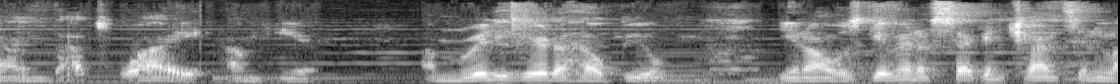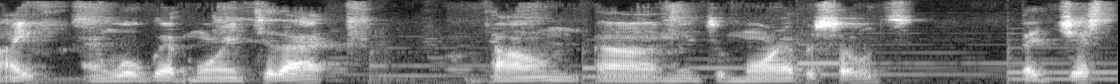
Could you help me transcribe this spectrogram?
and that's why I'm here. I'm really here to help you. You know, I was given a second chance in life, and we'll get more into that down um, into more episodes. But just,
